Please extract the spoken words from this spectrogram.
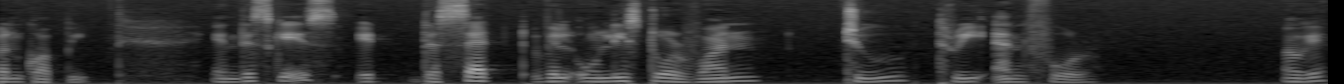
one copy. In this case it the set will only store 1 2 3 and 4 okay?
